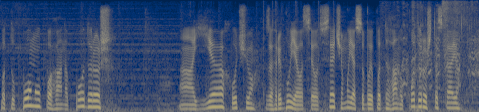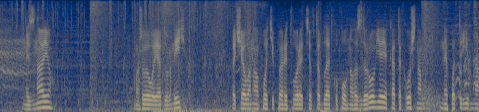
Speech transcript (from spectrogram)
по-тупому, погана подорож. А я хочу. Загребу я оце от все. Чому я з собою погану подорож таскаю? Не знаю. Можливо, я дурний. Хоча воно потім перетвориться в таблетку повного здоров'я, яка також нам не потрібна.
